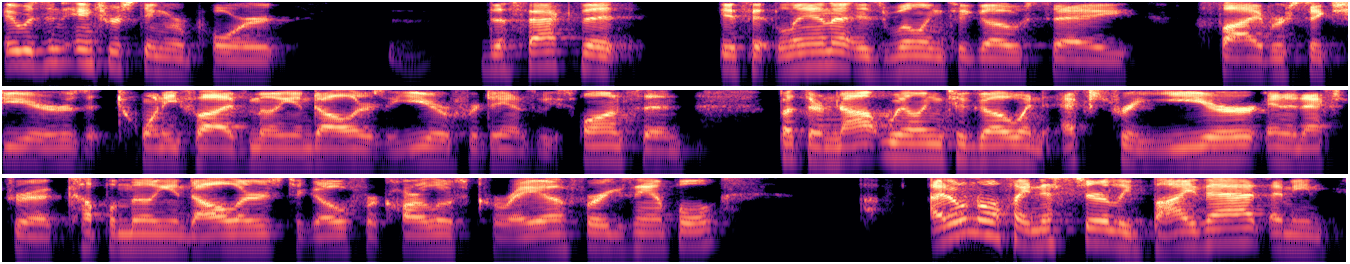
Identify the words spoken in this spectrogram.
It was an interesting report. The fact that if Atlanta is willing to go, say, five or six years at $25 million a year for Dansby Swanson, but they're not willing to go an extra year and an extra couple million dollars to go for Carlos Correa, for example. I don't know if I necessarily buy that. I mean,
